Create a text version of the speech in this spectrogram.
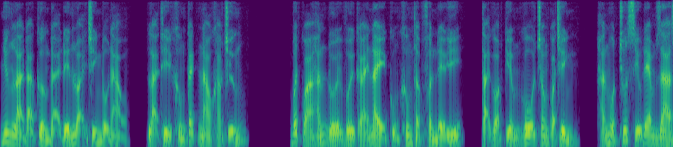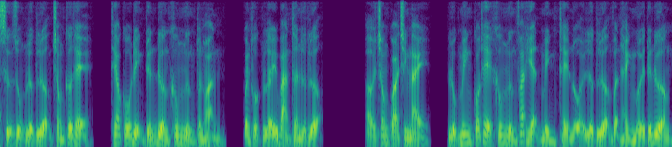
nhưng là đã cường đại đến loại trình độ nào, lại thì không cách nào khảo chứng. Bất quá hắn đối với cái này cũng không thập phần để ý, tại gọt kiếm gỗ trong quá trình, hắn một chút xíu đem ra sử dụng lực lượng trong cơ thể, theo cố định tuyến đường không ngừng tuần hoàn, quen thuộc lấy bản thân lực lượng. Ở trong quá trình này, lục minh có thể không ngừng phát hiện mình thể nội lực lượng vận hành mới tuyến đường,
